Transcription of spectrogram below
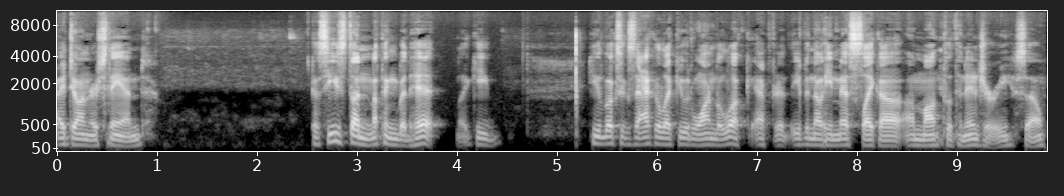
I don't understand because he's done nothing but hit. Like he he looks exactly like you would want him to look after, even though he missed like a, a month with an injury. So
